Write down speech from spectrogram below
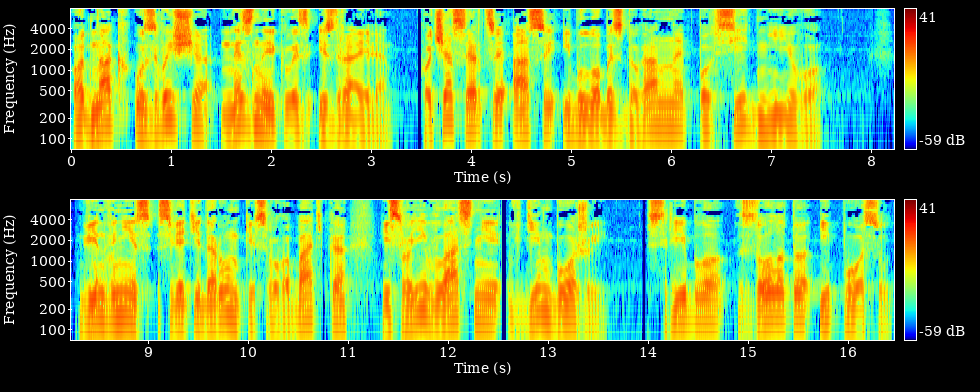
Однак узвища не зникли з Ізраїля, хоча серце Аси і було бездоганне по всі дні його. Він вніс святі дарунки свого батька і свої власні в дім Божий срібло, золото і посуд.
